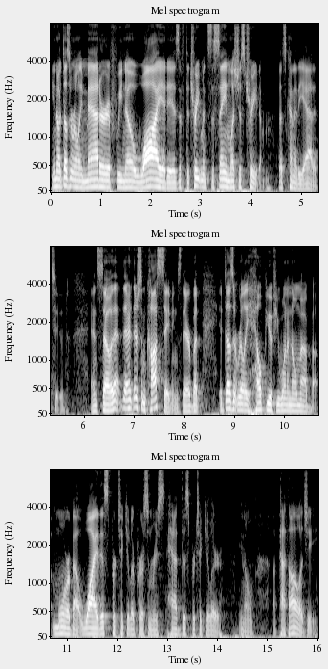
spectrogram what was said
you know, it doesn't really matter if we know why it is. If the treatment's the same, let's just treat them. That's kind of the attitude. And so that, there, there's some cost savings there, but it doesn't really help you if you want to know more about, more about why this particular person had this particular, you know, pathology.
